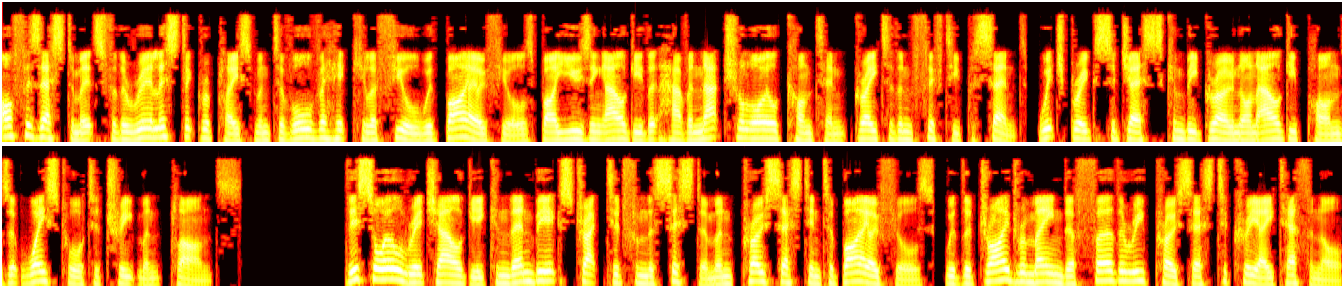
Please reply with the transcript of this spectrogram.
offers estimates for the realistic replacement of all vehicular fuel with biofuels by using algae that have a natural oil content greater than 50%, which Briggs suggests can be grown on algae ponds at wastewater treatment plants. This oil-rich algae can then be extracted from the system and processed into biofuels, with the dried remainder further reprocessed to create ethanol.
